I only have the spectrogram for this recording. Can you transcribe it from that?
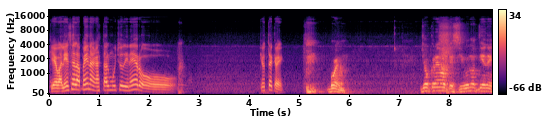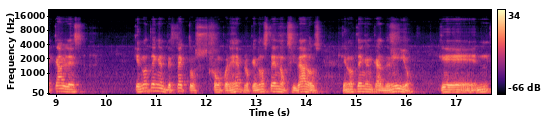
que valiese la pena gastar mucho dinero. ¿Qué usted cree? Bueno, yo creo que si uno tiene cables que no tengan defectos, como por ejemplo que no estén oxidados, que no tengan candenillo, que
